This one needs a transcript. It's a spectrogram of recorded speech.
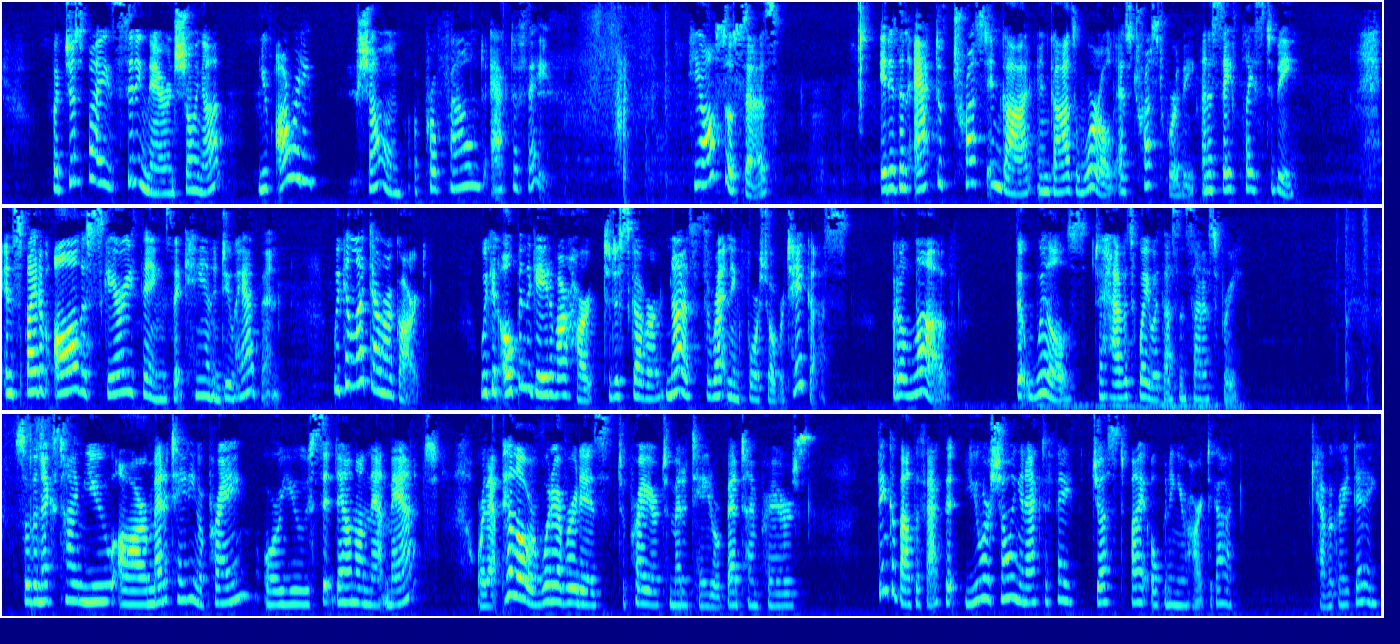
but just by sitting there and showing up, you've already shown a profound act of faith. He also says it is an act of trust in God and God's world as trustworthy and a safe place to be. In spite of all the scary things that can and do happen, we can let down our guard. We can open the gate of our heart to discover not a threatening force to overtake us, but a love that wills to have its way with us and set us free. So the next time you are meditating or praying, or you sit down on that mat, or that pillow or whatever it is to pray or to meditate or bedtime prayers, think about the fact that you are showing an act of faith just by opening your heart to God. Have a great day.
